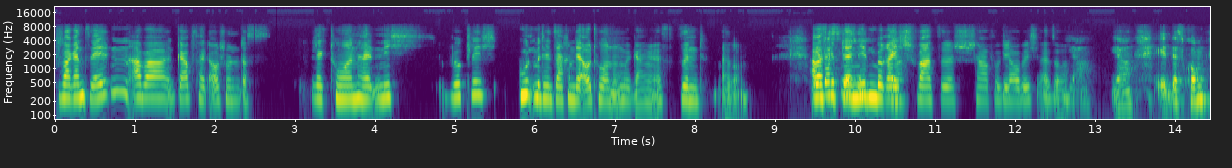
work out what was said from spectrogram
es war ganz selten, aber gab es halt auch schon, dass Lektoren halt nicht wirklich gut mit den Sachen der Autoren umgegangen ist, sind. Also. Aber ja, es gibt ja in jedem Bereich ja. schwarze Schafe, glaube ich. Also. Ja, ja, das kommt,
